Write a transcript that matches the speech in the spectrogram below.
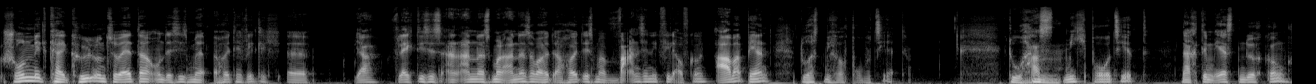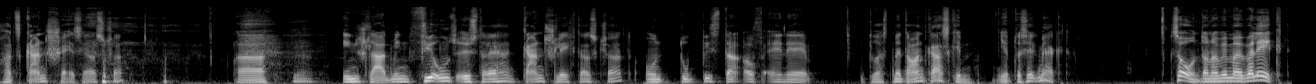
schon mit Kalkül und so weiter. Und es ist mir heute wirklich äh, ja, vielleicht ist es ein anderes Mal anders, aber heute, heute ist mir wahnsinnig viel aufgegangen. Aber Bernd, du hast mich auch provoziert. Du hast hm. mich provoziert. Nach dem ersten Durchgang hat es ganz scheiße ausgeschaut. äh, ja. In Schladming, für uns Österreicher, ganz schlecht ausgeschaut. Und du bist da auf eine, du hast mir dauernd Gas gegeben. Ich habe das ja gemerkt. So, und dann habe ich mir überlegt,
